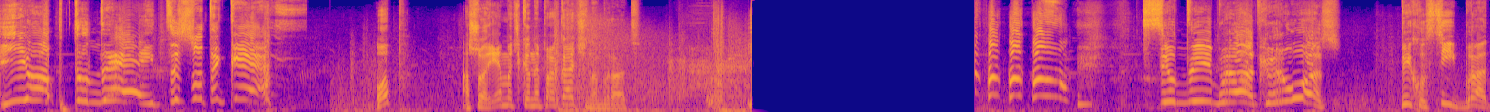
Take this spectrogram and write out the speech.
Йоп тудей! Це що таке? Оп! А що, ремочка не прокачана, брат? Сюди, брат, хорош! Тихо, стій, брат.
